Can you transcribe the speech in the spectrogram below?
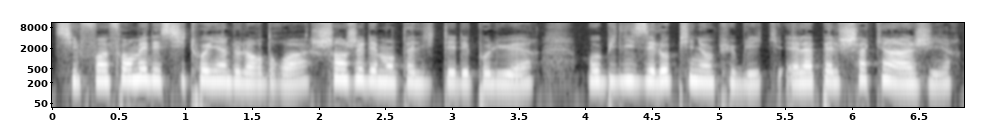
S'il faut informer les citoyens de leurs droits, changer les mentalités des pollueurs, mobiliser l'opinion publique, elle appelle chacun à agir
